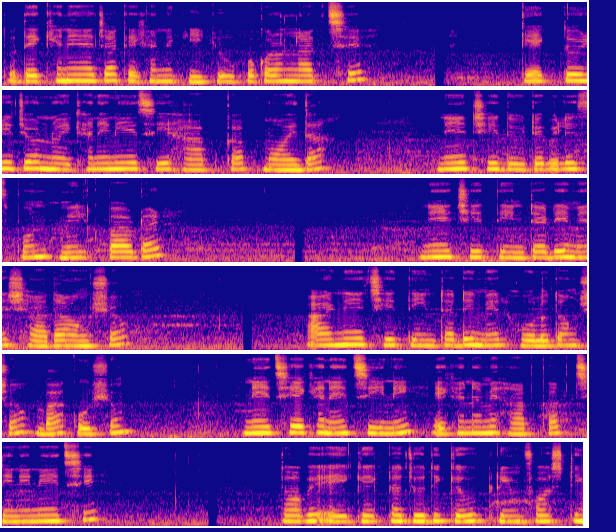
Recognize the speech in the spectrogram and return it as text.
তো দেখে নেওয়া যাক এখানে কী কী উপকরণ লাগছে। কেক তৈরির জন্য এখানে নিয়েছি হাফ কাপ ময়দা, নিয়েছি দুই টেবিল স্পুন মিল্ক পাউডার, নিয়েছি তিনটা ডিমের সাদা অংশ, আর নিয়েছি তিনটা ডিমের হলুদ অংশ বা কুসুম। নিয়েছি এখানে চিনি। এখানে আমি হাফ কাপ চিনি নিয়েছি। তবে এই কেকটা যদি কেউ ক্রিম ফস্টিং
